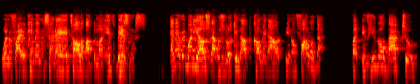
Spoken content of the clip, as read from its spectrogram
when a fighter came in and said, "Hey, it's all about the money. It's business," and everybody else that was looking up, coming out, you know, followed that. But if you go back to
